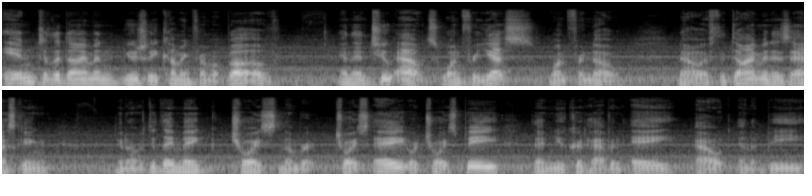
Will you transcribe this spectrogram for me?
into the diamond, usually coming from above, and then two outs, one for yes, one for no. Now if the diamond is asking you know, did they make choice number choice A or choice B? Then you could have an A out and a B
